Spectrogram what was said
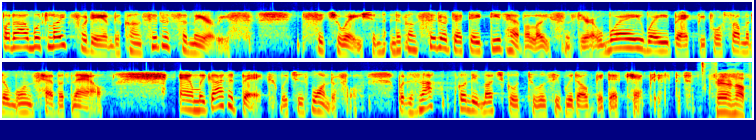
but I would like for them to consider St Mary's situation and to consider that they did have a license there way, way back before some of the ones have it now, and we got it back, which is wonderful. But it's not going to be much good to us if we don't get that cap lifted. Fair enough.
